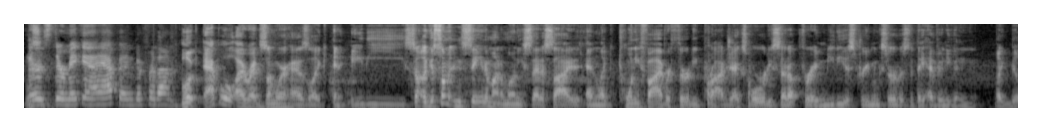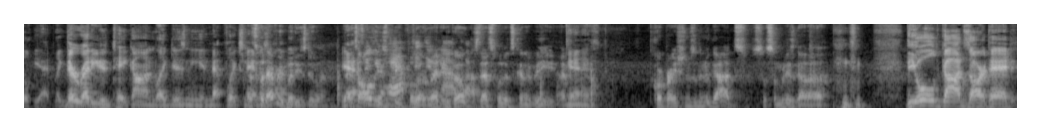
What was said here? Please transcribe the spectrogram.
They're they're making it happen. Good for them. look, Apple. I read somewhere has like an eighty, some like some insane amount of money set aside, and like twenty five or thirty projects already set up for a media streaming service that they haven't even like built yet. Like they're ready to take on like Disney and Netflix and That's what everybody's doing. Yeah. That's That's all these people are do ready to go because that's what it's going to be. I mean, Yeah. corporations are the new gods. So somebody's got to. The old gods are dead.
